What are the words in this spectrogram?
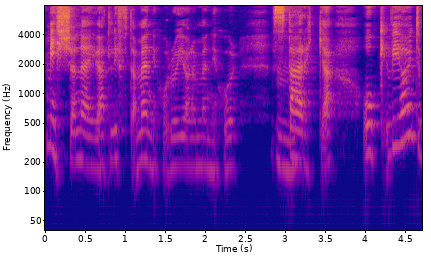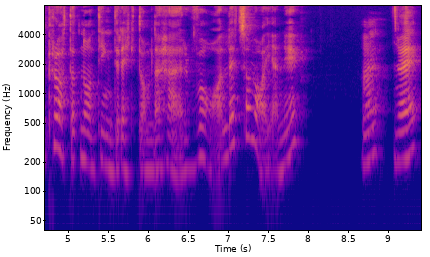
mission är ju att lyfta människor och göra människor starka. Och vi har ju inte pratat någonting direkt om det här valet som var, Jenny. Nej? Nej.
